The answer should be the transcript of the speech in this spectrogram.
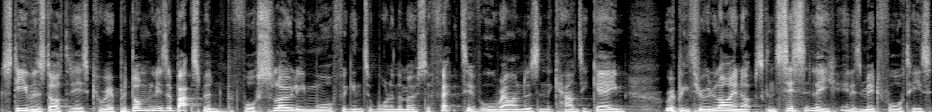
Stevens started his career predominantly as a batsman before slowly morphing into one of the most effective all rounders in the county game, ripping through lineups consistently in his mid 40s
